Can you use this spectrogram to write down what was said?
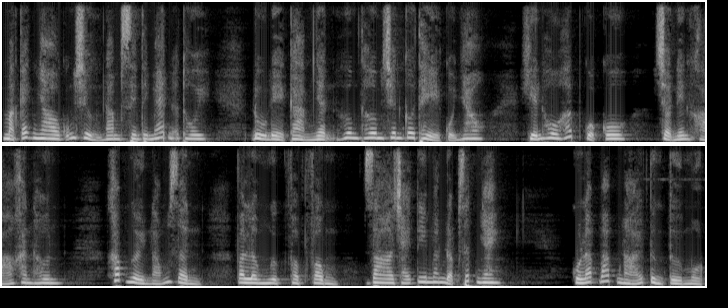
mà cách nhau cũng chừng 5cm nữa thôi Đủ để cảm nhận hương thơm trên cơ thể của nhau Khiến hô hấp của cô trở nên khó khăn hơn Khắp người nóng dần và lồng ngực phập phồng do trái tim đang đập rất nhanh. Cô lắp bắp nói từng từ một.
